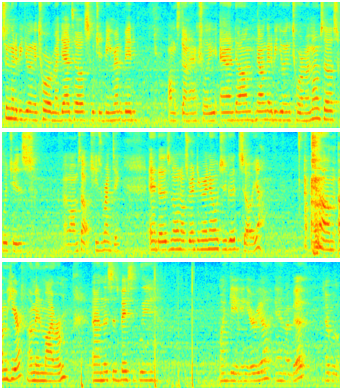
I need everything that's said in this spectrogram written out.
So I'm going to be doing a tour of my dad's house, which is being renovated, almost done actually. And um, now I'm going to be doing a tour of my mom's house, which is my mom's house. She's renting, and uh, there's no one else renting right now, which is good. So yeah, um, I'm here. I'm in my room, and this is basically my gaming area and my bed. I have a little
